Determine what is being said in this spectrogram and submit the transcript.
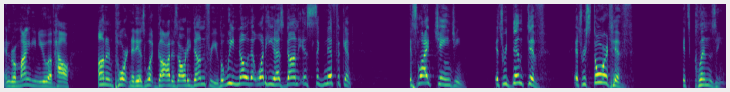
and reminding you of how unimportant it is what God has already done for you. But we know that what He has done is significant, it's life changing, it's redemptive, it's restorative, it's cleansing.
